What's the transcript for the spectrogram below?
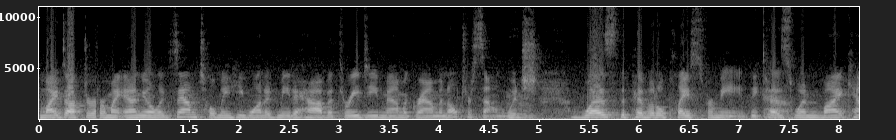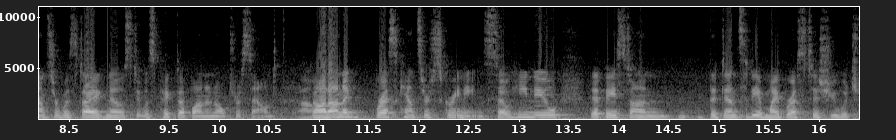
my doctor for my annual exam told me he wanted me to have a 3D mammogram and ultrasound, which mm-hmm. Was the pivotal place for me because Mm-hmm. Yeah. when my cancer was diagnosed, it was picked up on an ultrasound, Wow. not on a breast cancer screening. So he knew that based on the density of my breast tissue, which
